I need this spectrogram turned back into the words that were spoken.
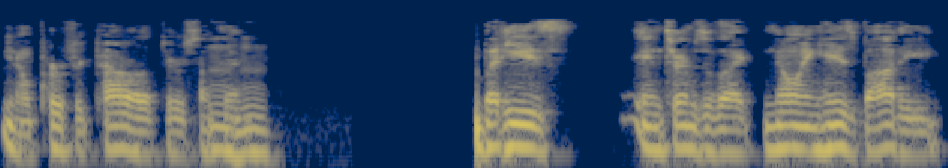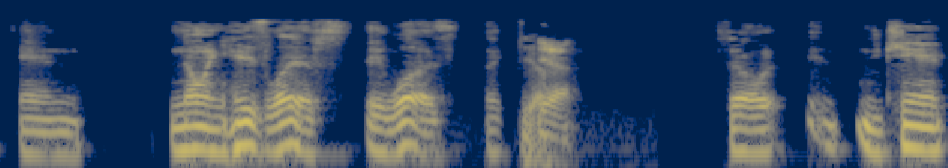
you know, perfect powerlifter or something. Mm-hmm. But he's, in terms of like knowing his body and knowing his lifts, it was like, Yeah. Yeah. So you can't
